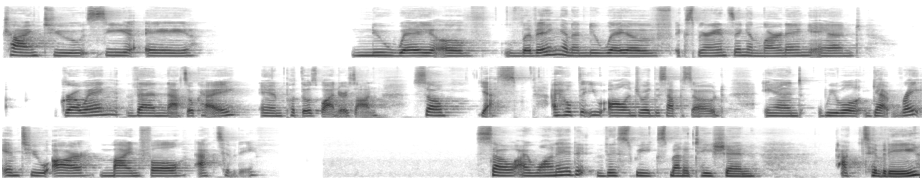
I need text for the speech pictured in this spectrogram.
trying to see a new way of living and a new way of experiencing and learning and growing, then that's okay and put those blinders on. So, yes, I hope that you all enjoyed this episode and we will get right into our mindful activity. So, I wanted this week's meditation activity,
